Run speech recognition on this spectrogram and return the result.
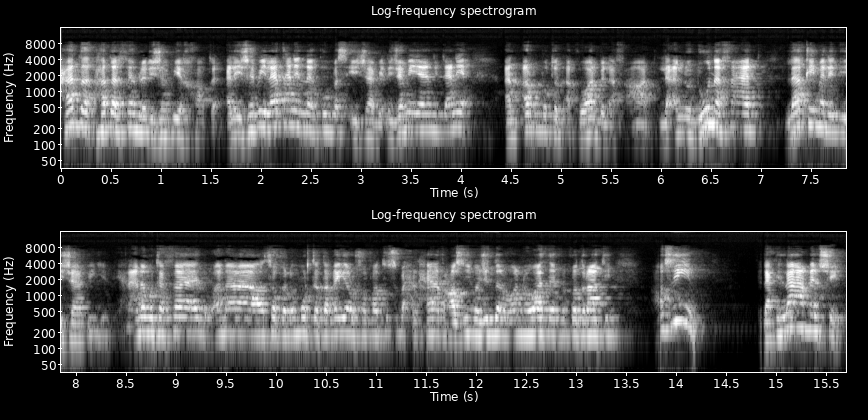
هذا هذا الفهم للإيجابية خاطئ، الإيجابية لا تعني أن أكون بس إيجابي، الإيجابية يعني تعني أن أربط الأقوال بالأفعال، لأنه دون فعل لا قيمة للإيجابية، يعني أنا متفائل وأنا سوف الأمور تتغير وسوف تصبح الحياة عظيمة جدا وأنا واثق في قدراتي، عظيم، لكن لا أعمل شيء.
